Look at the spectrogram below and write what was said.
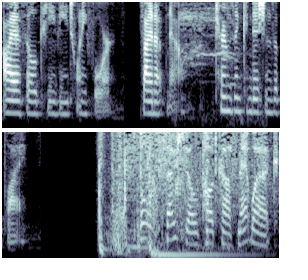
IFLTV24. Sign up now. Terms and conditions apply. Sports Social Podcast Network.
